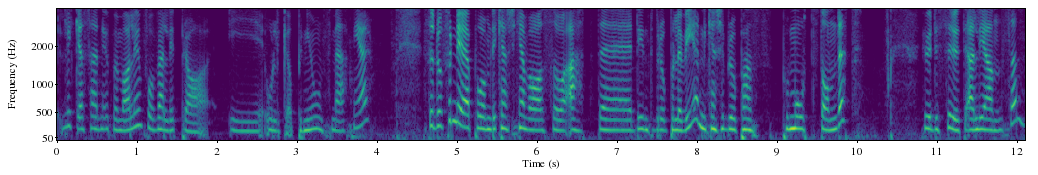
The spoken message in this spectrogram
lyckas han uppenbarligen få väldigt bra i olika opinionsmätningar. Så då funderar jag på om det kanske kan vara så att eh, det inte beror på Löfven, det kanske beror på, hans, på motståndet. Hur det ser ut i alliansen.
